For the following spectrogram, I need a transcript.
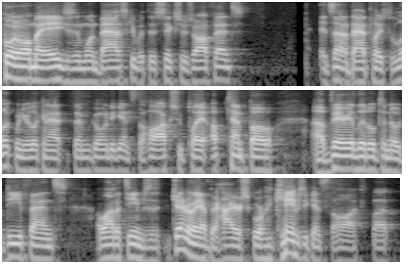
put all my eggs in one basket with the Sixers offense. It's not a bad place to look when you're looking at them going against the Hawks, who play up tempo, uh, very little to no defense a lot of teams generally have their higher scoring games against the Hawks, but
